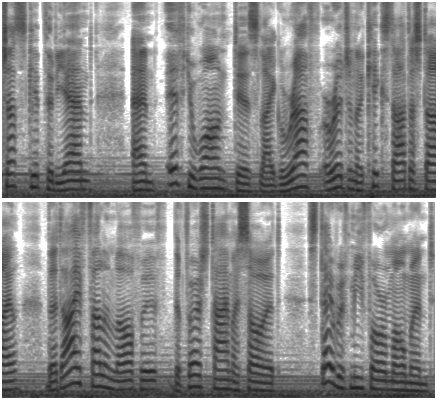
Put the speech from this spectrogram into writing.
just skip to the end and if you want this like rough original Kickstarter style that I fell in love with the first time I saw it, stay with me for a moment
